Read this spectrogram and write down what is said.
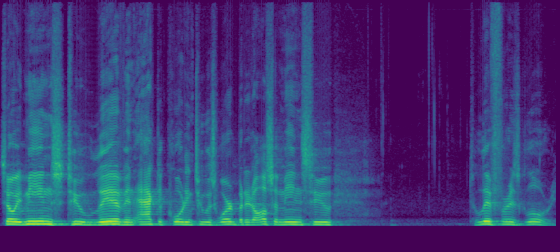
So it means to live and act according to His word, but it also means to, to live for His glory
